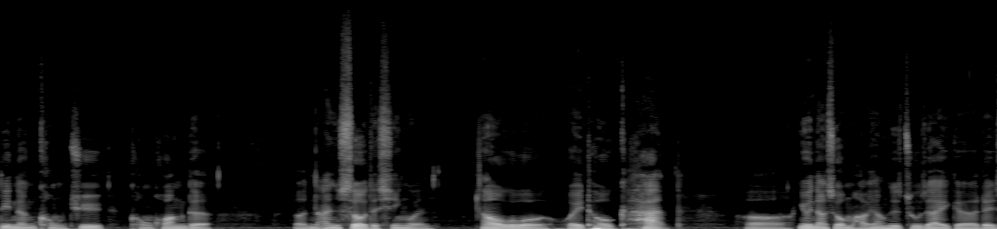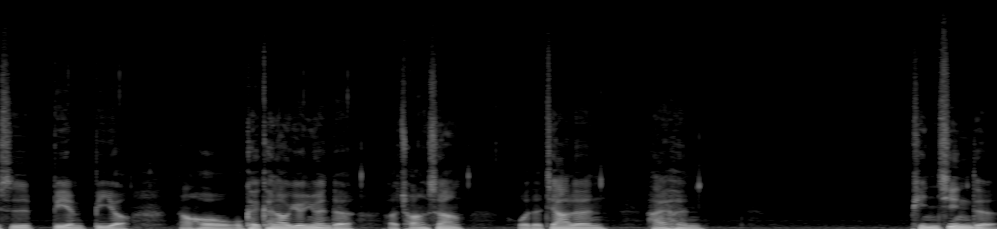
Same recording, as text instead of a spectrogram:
令人恐惧、恐慌的、呃难受的新闻。然后我回头看，呃，因为那时候我们好像是住在一个类似 B&B 哦，然后我可以看到远远的呃床上，我的家人还很平静的。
